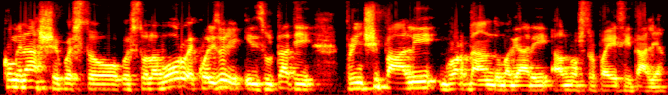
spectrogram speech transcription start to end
come nasce questo, questo lavoro e quali sono i risultati principali guardando magari al nostro paese Italia.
